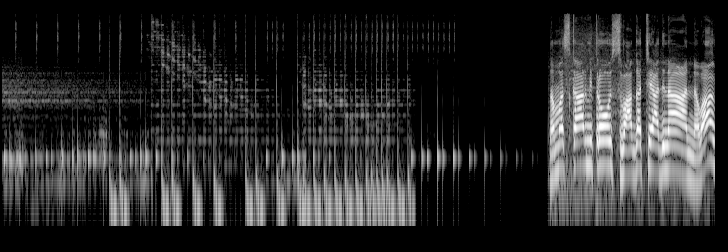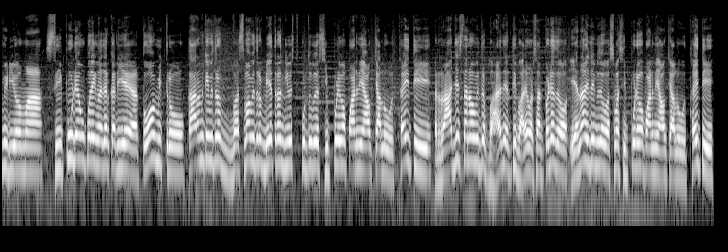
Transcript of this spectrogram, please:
Thank you. નમસ્કાર મિત્રો, સ્વાગત છે આજના નવા વિડીયોમાં. સીપુ ડેમ ઉપર એક નજર કરીએ તો મિત્રો, કારણ કે મિત્રો બસમાં મિત્રો બે ત્રણ દિવસ પૂરતું સીપુ ડેમમાં પાણીની આવક ચાલુ થઈ હતી. રાજસ્થાનમાં મિત્રો ભારે અતિ ભારે વરસાદ પડ્યો હતો. એના લીધે મિત્રો બસમાં સીપુ ડેમમાં પાણીની આવક ચાલુ થઈ હતી.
